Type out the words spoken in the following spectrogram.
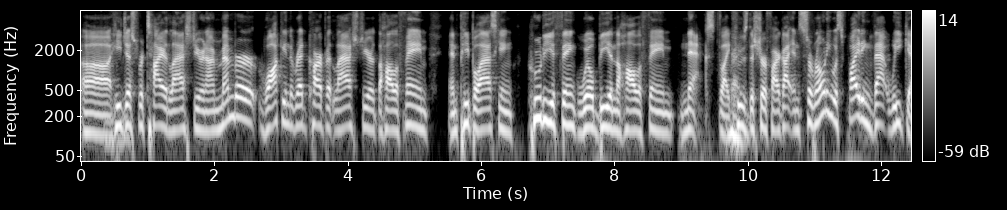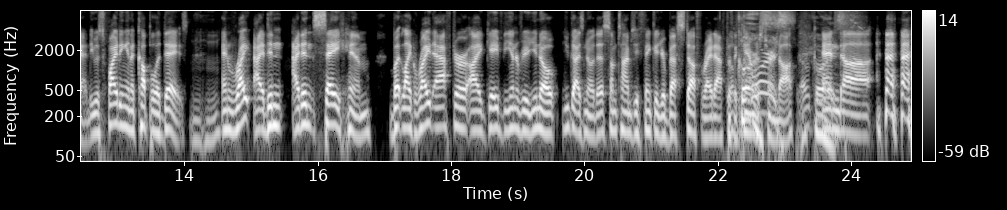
Uh, he just retired last year, and I remember walking the red carpet last year at the Hall of Fame, and people asking, "Who do you think will be in the Hall of Fame next? Like, Right. who's the surefire guy?" And Cerrone was fighting that weekend. He was fighting in a couple of days, and right, I didn't, I didn't say him, but like right after I gave the interview, you know, you guys know this. Sometimes you think of your best stuff right after the cameras turned off Of course. and uh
